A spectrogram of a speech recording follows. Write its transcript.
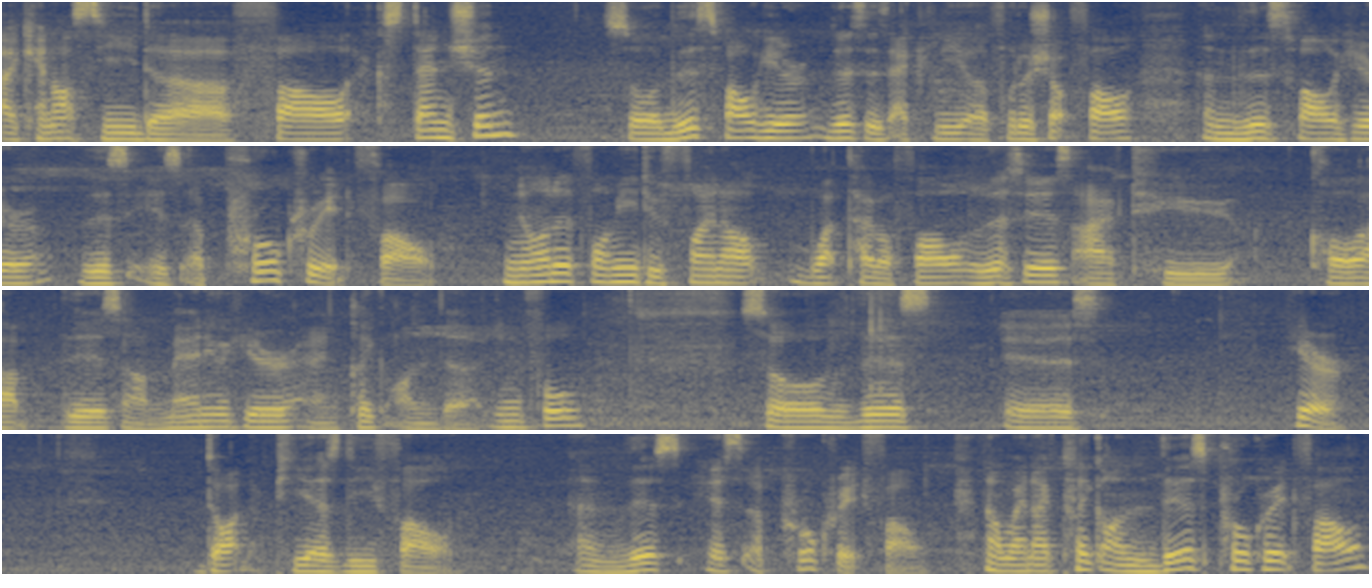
I cannot see the file extension so this file here, this is actually a Photoshop file, and this file here, this is a Procreate file. In order for me to find out what type of file this is, I have to call up this uh, menu here and click on the info. So this is here, .psd file, and this is a Procreate file. Now when I click on this Procreate file,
